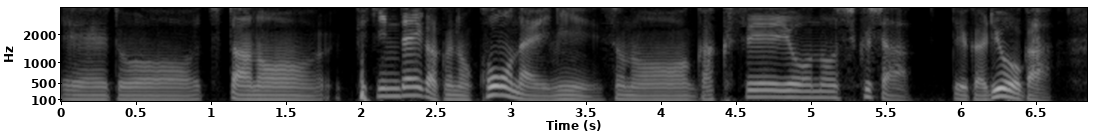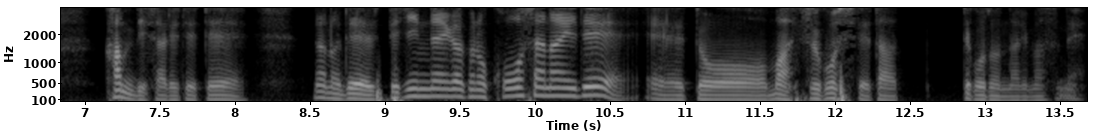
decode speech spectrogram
えっ、ー、と、ちょっとあの、北京大学の校内に、その、学生用の宿舎というか寮が完備されてて、なので、北京大学の校舎内で、えっ、ー、と、まあ、過ごしてたってことになりますね。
